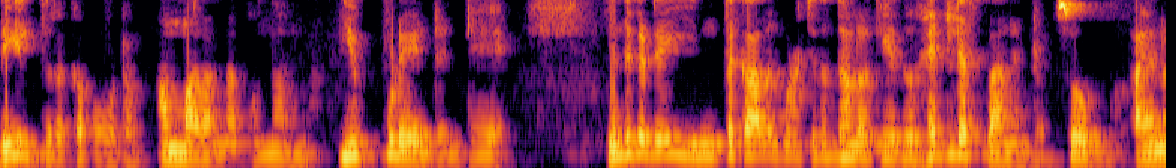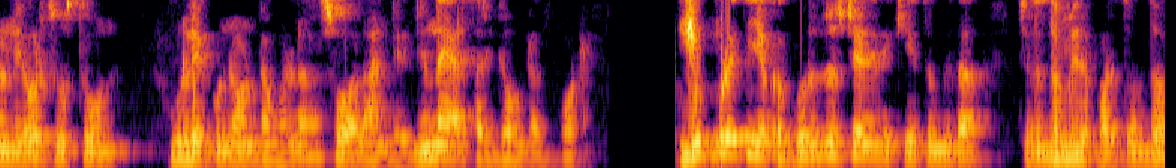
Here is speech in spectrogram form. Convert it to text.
డీల్ దొరకపోవటం అమ్మాలన్నా కొందాలన్నా. ఇప్పుడు ఏంటంటే ఎందుకంటే ఇంతకాలం కూడా చతుర్థంలోకి ఏదో హెడ్లెస్ ప్లానెట్ సో ఆయనను ఎవరు చూస్తూ లేకుండా ఉండటం వల్ల సో అలాంటి నిర్ణయాలు సరిగ్గా ఉండకపోవటం. ఎప్పుడైతే ఈ యొక్క గురుదృష్టి అనేది కేతు మీద చతుర్థం మీద పడుతుందో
